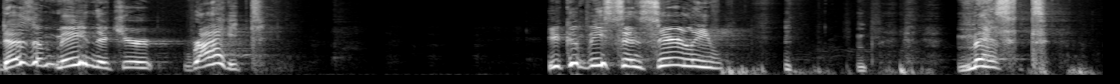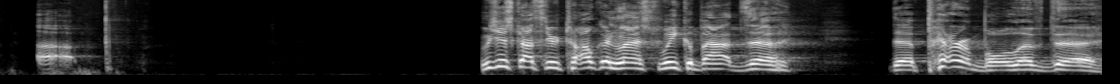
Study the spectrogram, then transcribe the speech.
doesn't mean that you're right. You can be sincerely messed up. We just got through talking last week about the, the parable of the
